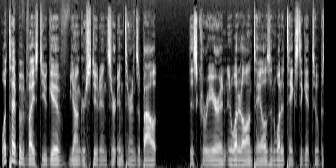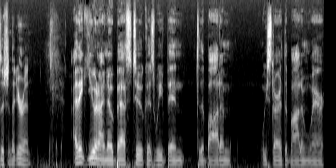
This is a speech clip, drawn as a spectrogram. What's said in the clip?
What type of advice do you give younger students or interns about this career and, and what it all entails and what it takes to get to a position that you're in? I think you and I know best too because we've been to the bottom. We start at the bottom where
